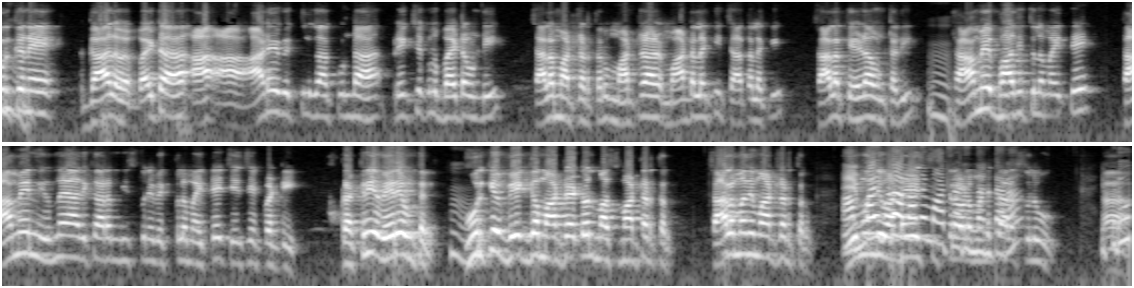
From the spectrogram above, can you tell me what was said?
ఊరికనే గాలి బయట ఆడే వ్యక్తులు కాకుండా ప్రేక్షకులు బయట ఉండి చాలా మాట్లాడతారు. మాట్లా మాటలకి చాతలకి చాలా తేడా ఉంటది. తామే బాధితులమైతే తామే నిర్ణయాధికారం తీసుకునే వ్యక్తులమైతే చేసేటువంటి ప్రక్రియ వేరే ఉంటది. ఊరికే వేగ్గా మాట్లాడేటోళ్ళు మస్తు మాట్లాడతారు. చాలా మంది మాట్లాడతారు. ఏముంది సులువు. ఇప్పుడు?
